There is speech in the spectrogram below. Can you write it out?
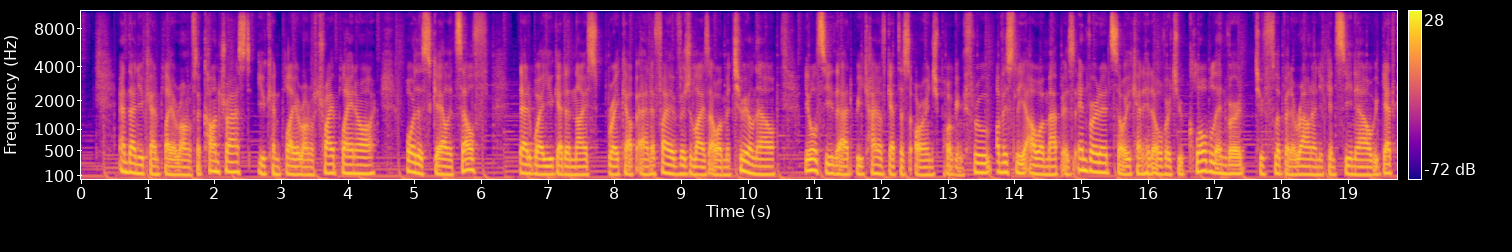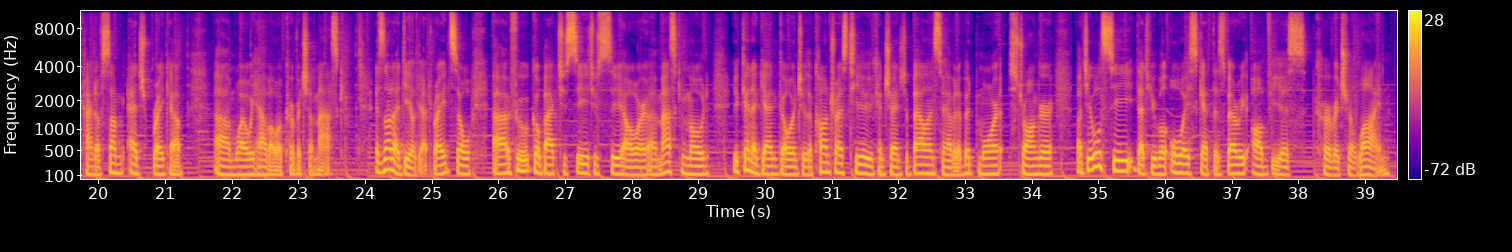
and then you can play around with the contrast, you can play around with triplanar or the scale itself. That way you get a nice breakup and if I visualize our material now, you will see that we kind of get this orange poking through. Obviously our map is inverted, so you can hit over to global invert to flip it around and you can see now we get kind of some edge breakup um, where we have our curvature mask. It's not ideal yet, right? So uh, if we go back to C to see our uh, masking mode, you can again go into the contrast here. You can change the balance to have it a bit more stronger, but you will see that you will always get this very obvious curvature line.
